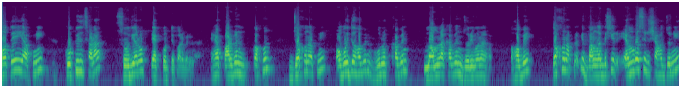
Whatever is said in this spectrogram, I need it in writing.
মতেই আপনি কপিল ছাড়া সৌদি আরব ত্যাগ করতে পারবেন না। হ্যাঁ পারবেন কখন? যখন আপনি অবৈধ হবেন, হুরুপ খাবেন, মামলা খাবেন, জরিমানা হবে, তখন আপনাকে বাংলাদেশের এম্বাসির সাহায্য নিয়ে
